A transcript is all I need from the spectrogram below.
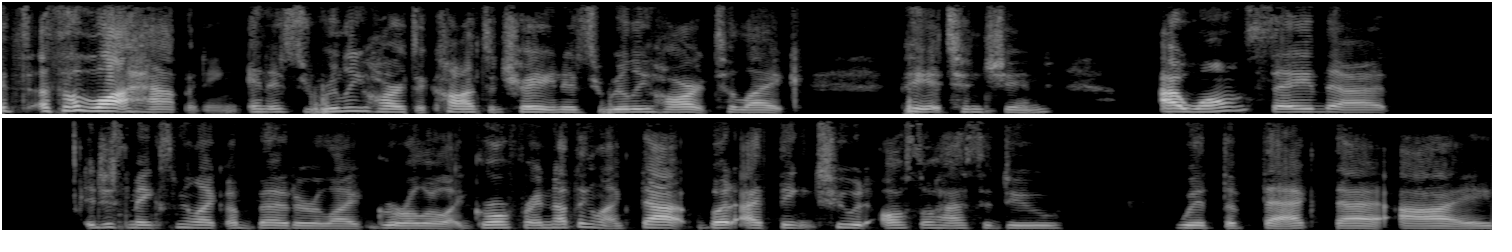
it's it's a lot happening, and it's really hard to concentrate, and it's really hard to like pay attention. I won't say that it just makes me like a better like girl or like girlfriend nothing like that but i think too it also has to do with the fact that i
